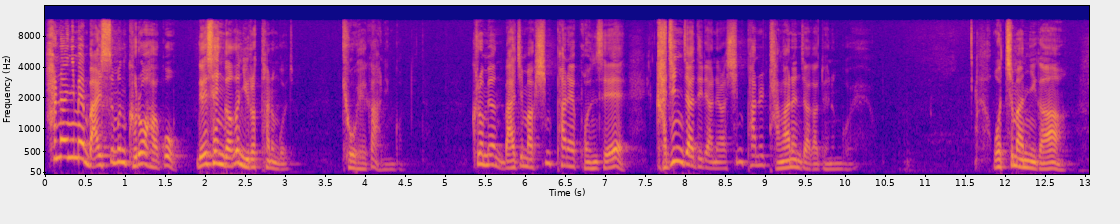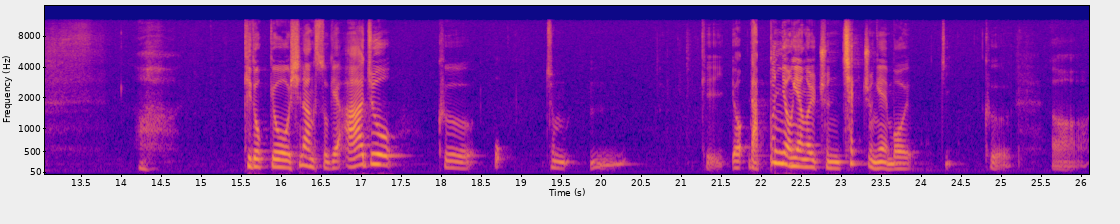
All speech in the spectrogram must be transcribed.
하나님의 말씀은 그러하고 내 생각은 이렇다는 거죠. 교회가 아닌 겁니다. 그러면 마지막 심판의 권세에 가진 자들이 아니라 심판을 당하는 자가 되는 거예요 워치만니가 아, 기독교 신앙 속에 아주 그좀 음, 나쁜 영향을 준 책 중에 뭐그 어,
